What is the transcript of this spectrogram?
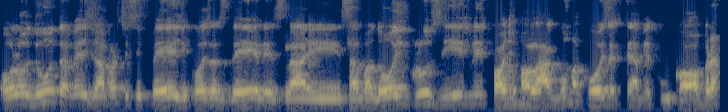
O Lodum também já participei de coisas deles lá em Salvador. Inclusive, pode rolar alguma coisa que tenha a ver com cobra,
